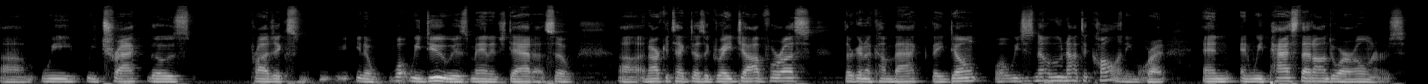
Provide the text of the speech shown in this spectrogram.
Um, we we track those projects. You know what we do is manage data. So uh, an architect does a great job for us. They're going to come back. They don't. Well, we just know who not to call anymore. Right. And and we pass that on to our owners.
